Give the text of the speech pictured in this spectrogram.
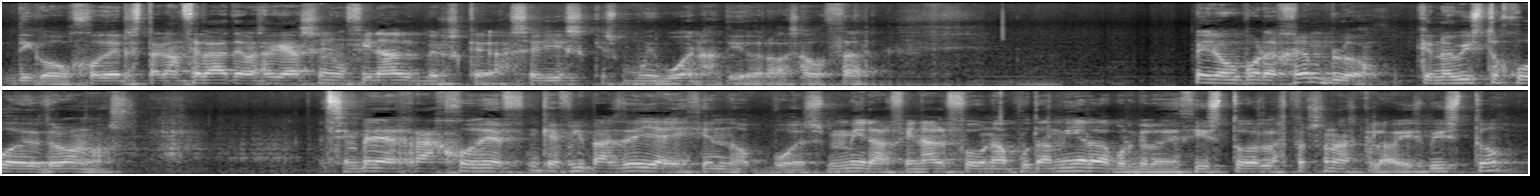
digo, joder, está cancelada, te vas a quedar sin un final, pero es que la serie es que es muy buena, tío, la vas a gozar. Pero, por ejemplo, que no he visto Juego de Tronos, siempre rajo de que flipas de ella diciendo, pues mira, al final fue una puta mierda porque lo decís todas las personas que lo habéis visto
